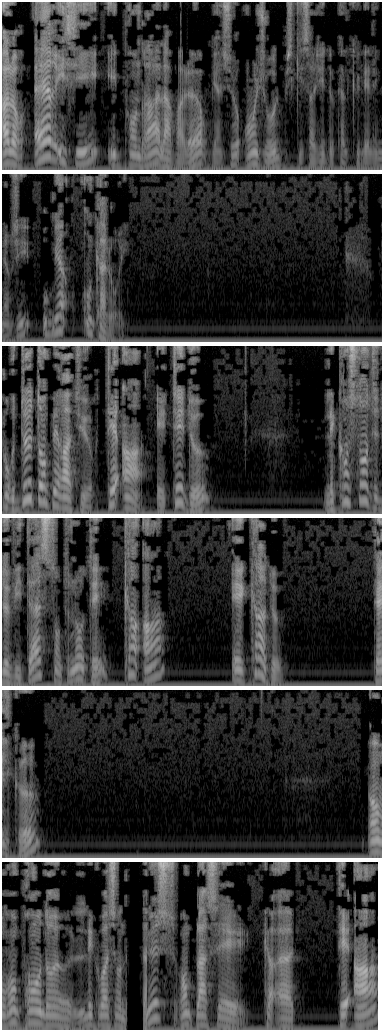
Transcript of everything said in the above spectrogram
Alors R ici, il prendra la valeur, bien sûr, en joules, puisqu'il s'agit de calculer l'énergie, ou bien en calories. Pour deux températures, T1 et T2, les constantes de vitesse sont notées K1 et K2, telles que on va reprendre l'équation d'Arrhenius, remplacer euh, T1,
